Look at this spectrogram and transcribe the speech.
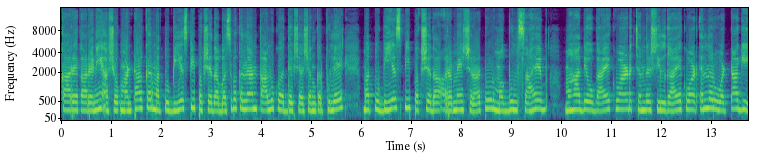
ಕಾರ್ಯಕಾರಿಣಿ ಅಶೋಕ್ ಮಂಟಾಳ್ಕರ್ ಮತ್ತು ಬಿಎಸ್ಪಿ ಪಕ್ಷದ ಬಸವಕಲ್ಯಾಣ ತಾಲೂಕು ಅಧ್ಯಕ್ಷ ಶಂಕರ್ ಫುಲೆ ಮತ್ತು ಬಿಎಸ್ಪಿ ಪಕ್ಷದ ರಮೇಶ್ ರಾಠೋಡ್ ಮಕ್ಬುಲ್ ಸಾಹೇಬ್, ಮಹಾದೇವ್ ಗಾಯಕ್ವಾಡ್, ಚಂದ್ರಶೀಲ್ ಗಾಯಕ್ವಾಡ್ ಎಲ್ಲರೂ ಒಟ್ಟಾಗಿ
